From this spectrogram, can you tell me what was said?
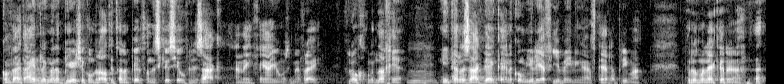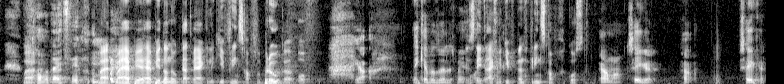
komt uiteindelijk met dat biertje komt er altijd wel een punt van discussie over de zaak. En dan denk ik van ja jongens, ik ben vrij. Ik wil ook gewoon een dagje niet aan de zaak denken. En dan komen jullie even je mening eh, vertellen. Prima. Doe dat maar lekker eh Maar- van mijn tijdstip. Maar, maar heb, je, heb je dan ook daadwerkelijk je vriendschap verbroken? Of, Ja, ik heb dat wel eens dus het heeft eigenlijk je een vriendschap gekost? Ja man, zeker. Ja, zeker.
